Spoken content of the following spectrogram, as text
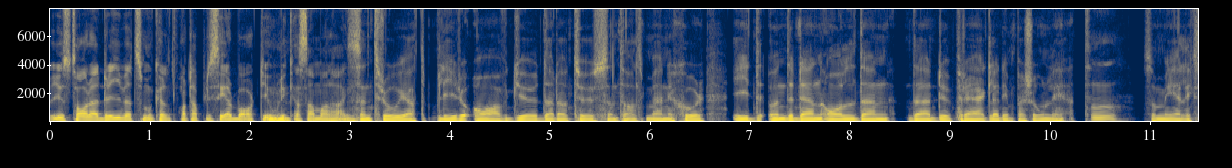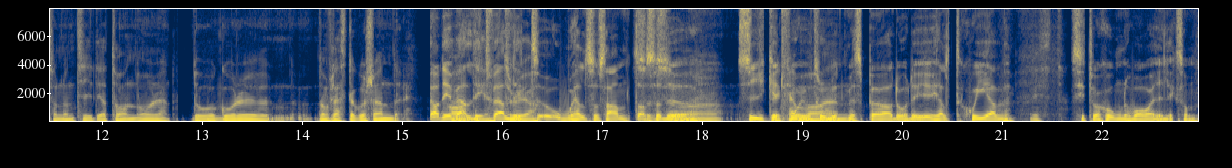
just ha det här drivet som har kunnat vara applicerbart i Mm. olika sammanhang. Sen tror jag att blir du avgudad av tusentals människor i, under den åldern där du präglar din personlighet, Mm. Som är liksom de tidiga tonåren, då går du, de flesta går sönder. Ja, det är väldigt, det väldigt ohälsosamt. Alltså så, det, så, psyket det kan får ju otroligt en- med spö då. Det är helt skev visst. situation att vara i. Liksom.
